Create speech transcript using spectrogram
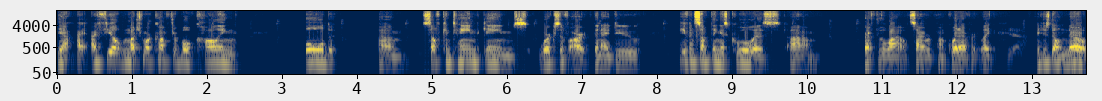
Yeah, I, I, feel much more comfortable calling old um, self-contained games works of art than I do even something as cool as um, Breath of the Wild, Cyberpunk, whatever. Like, yeah. I just don't know.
